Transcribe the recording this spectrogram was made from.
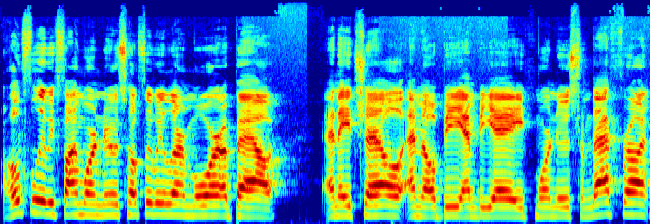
Hopefully, we find more news. Hopefully, we learn more about NHL, MLB, NBA, more news from that front.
